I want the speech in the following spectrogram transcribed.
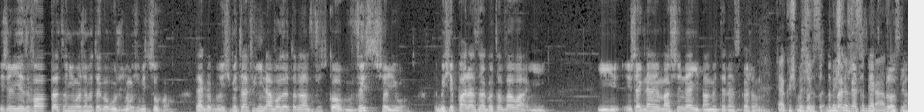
jeżeli jest woda, to nie możemy tego użyć, bo musi być sucho. Tak jakbyśmy trafili na wodę, to by nam wszystko wystrzeliło. To by się para zagotowała i, i żegnamy maszynę i mamy teren skażony. Jakoś Po prostu myślę, to- to myślę taka że sobie eksplozja.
